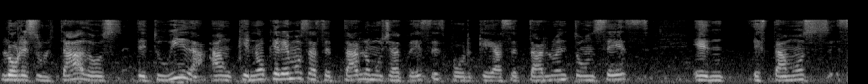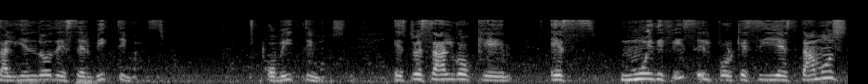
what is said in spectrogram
los resultados de tu vida, aunque no queremos aceptarlo muchas veces porque aceptarlo entonces estamos saliendo de ser víctimas o víctimas. Esto es algo que es muy difícil porque si estamos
